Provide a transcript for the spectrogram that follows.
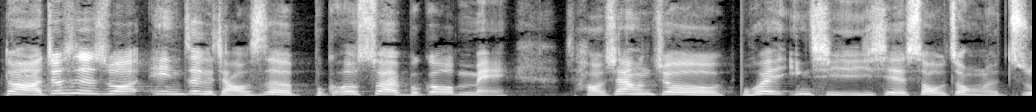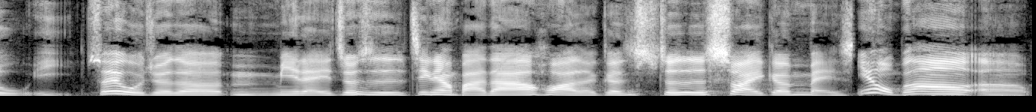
对啊，就是说，因这个角色不够帅、不够美，好像就不会引起一些受众的注意。所以我觉得，嗯，米雷就是尽量把大家画的更就是帅跟美。因为我不知道，呃，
